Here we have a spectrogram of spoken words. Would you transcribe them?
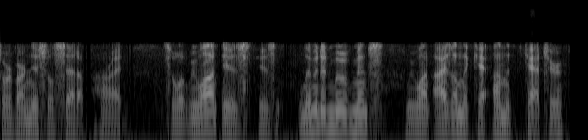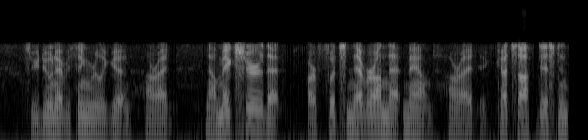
sort of our initial setup. All right. So what we want is is limited movements. We want eyes on the on the catcher, so you're doing everything really good. All right. Now make sure that our foot's never on that mound. All right. It cuts off distance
